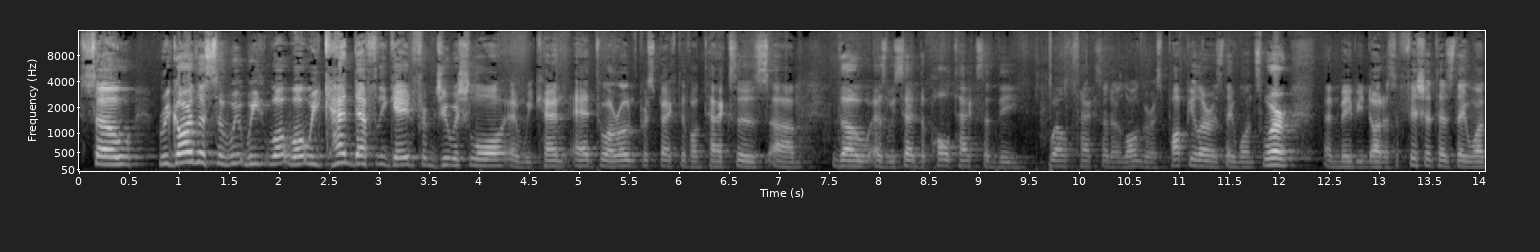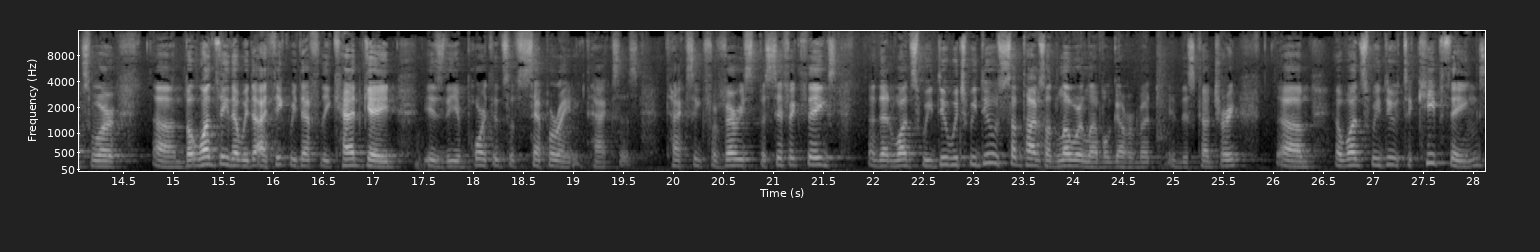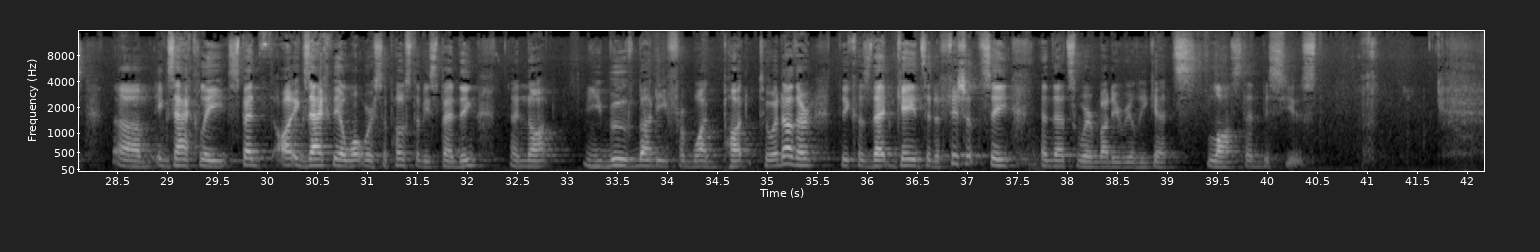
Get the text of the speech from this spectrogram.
so, regardless of we, we, what, what, we can definitely gain from Jewish law, and we can add to our own perspective on taxes, um, though, as we said, the poll tax and the wealth tax are no longer as popular as they once were, and maybe not as efficient as they once were. Um, but one thing that we, I think we definitely can gain is the importance of separating taxes, taxing for very specific things, and then once we do, which we do sometimes on lower level government in this country, um, and once we do to keep things um, exactly spend exactly on what we're supposed to be spending, and not you move money from one pot to another because that gains in efficiency, and that's where money really gets lost and misused.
